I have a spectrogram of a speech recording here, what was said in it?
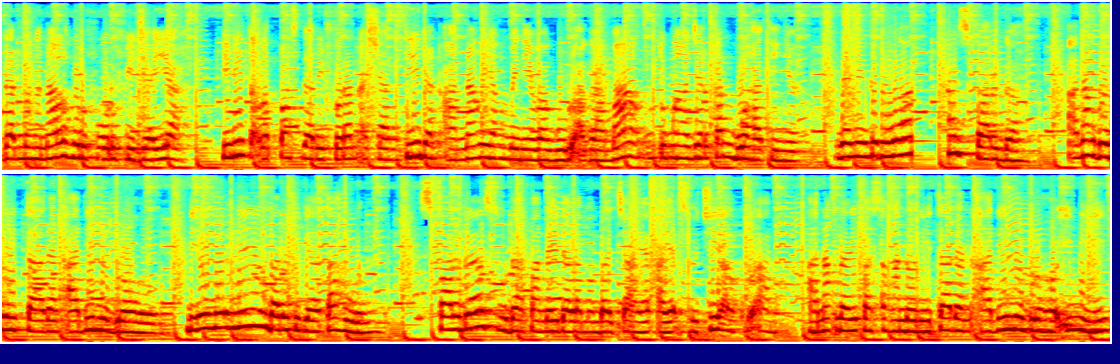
dan mengenal huruf-huruf hijaiyah. Ini tak lepas dari peran Ashanti dan Anang yang menyewa guru agama untuk mengajarkan buah hatinya. Dan yang kedua, Sparga, anak Donita dan Adi Nugroho. Di umurnya yang baru 3 tahun, Sparga sudah pandai dalam membaca ayat-ayat suci Al-Quran. Anak dari pasangan Donita dan Adi Nugroho ini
